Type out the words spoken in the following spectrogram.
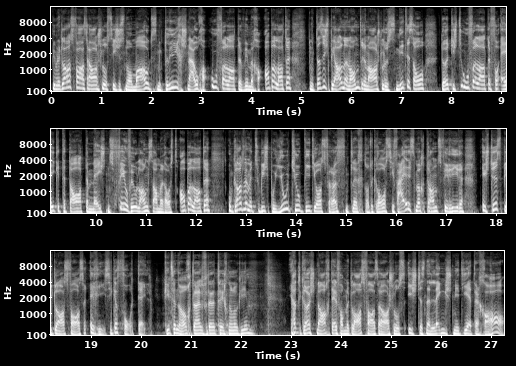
Bei einem Glasfaseranschluss ist es normal, dass man gleich schnell aufladen kann, wie man abladen kann. Und das ist bei allen anderen Anschlüssen nicht so. Dort ist das Aufladen von eigenen Daten meistens viel, viel langsamer langsamer als das Abladen. Und gerade wenn man zum Beispiel YouTube-Videos veröffentlicht oder grosse Files möchte transferieren ist das bei Glasfaser ein riesiger Vorteil. Gibt es einen Nachteil von dieser Technologie? Ja, der grösste Nachteil von einem Glasfaseranschluss ist, dass ihn längst nicht jeder kann haben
